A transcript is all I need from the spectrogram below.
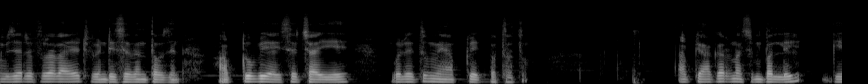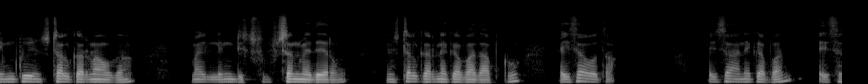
मुझे रेफरल आया ट्वेंटी सेवन थाउज़ेंड आपको भी ऐसे चाहिए। बोले तो मैं आपको एक बताता हूँ। आप क्या करना सिंपली गेम को इंस्टॉल करना होगा। मैं लिंक डिस्क्रिप्शन में दे रहा हूँ। इंस्टॉल करने के बाद आपको ऐसा होता। ऐसा आने के बाद, ऐसा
